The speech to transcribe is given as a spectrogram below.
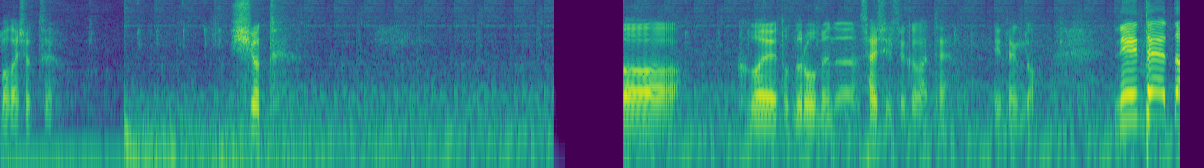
뭐가 쇼트? 쇼트. 어 그거에 돈 들어오면은 살 수 있을 것 같아 닌텐도 닌텐도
